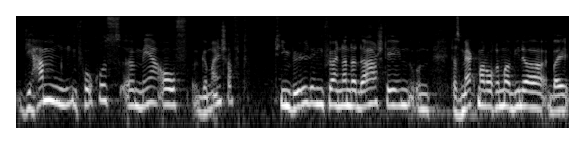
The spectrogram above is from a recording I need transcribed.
die haben einen Fokus äh, mehr auf Gemeinschaft, Teambuilding, füreinander dastehen. Und das merkt man auch immer wieder bei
